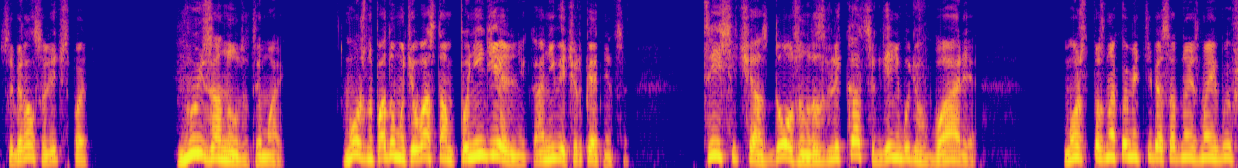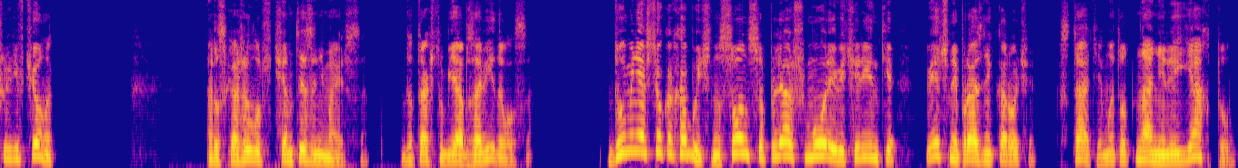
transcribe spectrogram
Собирался лечь спать. Ну и зануда ты, Майк. Можно подумать, у вас там понедельник, а не вечер пятницы. Ты сейчас должен развлекаться где-нибудь в баре. Может, познакомить тебя с одной из моих бывших девчонок? Расскажи лучше, чем ты занимаешься. Да так, чтобы я обзавидовался. Да у меня все как обычно. Солнце, пляж, море, вечеринки. Вечный праздник, короче. Кстати, мы тут наняли яхту.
